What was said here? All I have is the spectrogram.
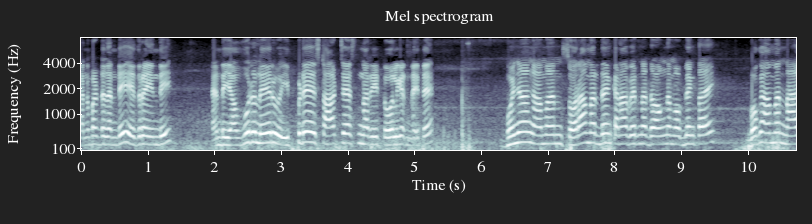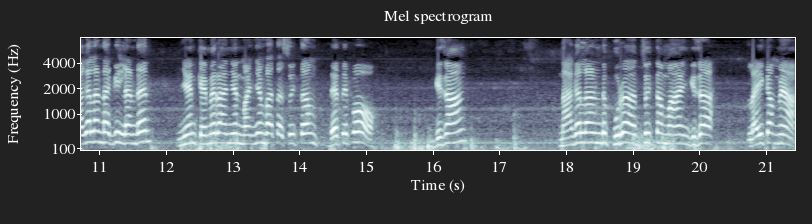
కనబడ్డదండి ఎదురైంది. అండ్ ఎవ్వరు లేరు ఇప్పుడే స్టార్ట్ చేస్తున్నారు ఈ టోల్ గేట్ని అయితే. Bonyang అమన్ sora కనాబెర్న kana మొబ్లింగ్ తాయ్. బొగ అమన్ నాగాలాండ్ అగ్గి లండన్. నేను కెమెరా నేను మంజం బాత nyen డెతిపో గిజాంగ్. నాగాలాండ్ dete చూస్తామా Gizang. లైక్ అమ్మయా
